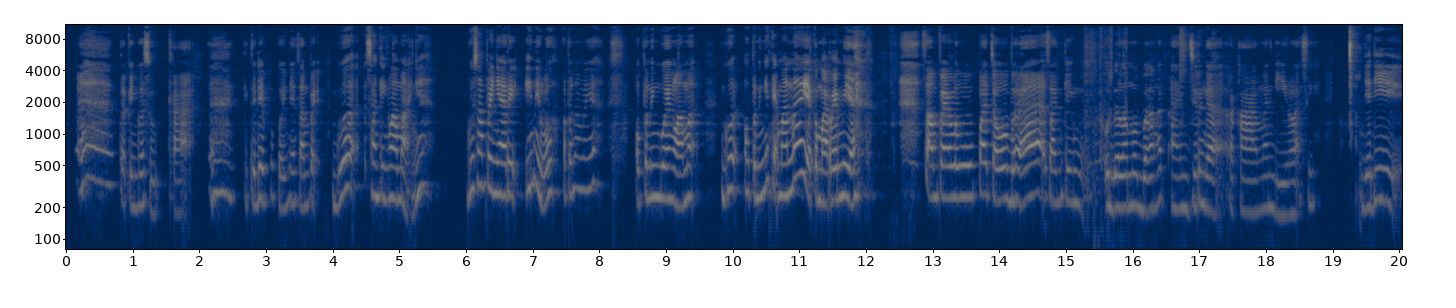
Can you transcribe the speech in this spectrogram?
Tapi gue suka gitu deh pokoknya sampai gue saking lamanya gue sampai nyari ini loh apa namanya opening gue yang lama. Gue openingnya kayak mana ya kemarin ya? Sampai lupa coba saking udah lama banget anjir nggak rekaman gila sih. Jadi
